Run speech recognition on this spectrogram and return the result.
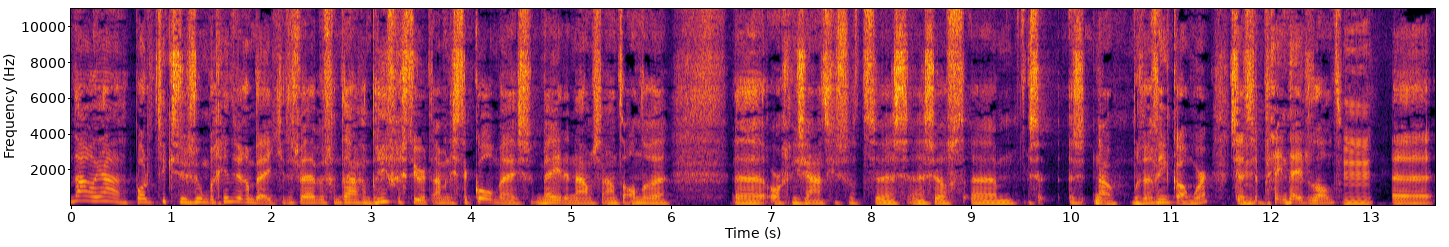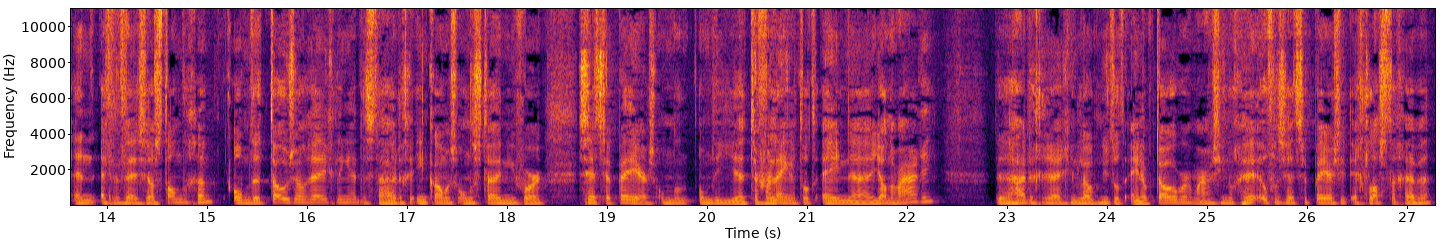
nou ja, het politieke seizoen begint weer een beetje. Dus we hebben vandaag een brief gestuurd aan minister Koolmees, mede namens een aantal andere organisaties, wat zelfs. Um, nou, moet er even in komen hoor. ZZP mm. Nederland mm. en FNV Zelfstandigen. Om de TOZO-regelingen, dus de huidige inkomensondersteuning voor ZZP'ers, om, om die te verlengen tot 1 januari. De huidige regeling loopt nu tot 1 oktober, maar we zien nog heel veel ZZP'ers die het echt lastig hebben.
